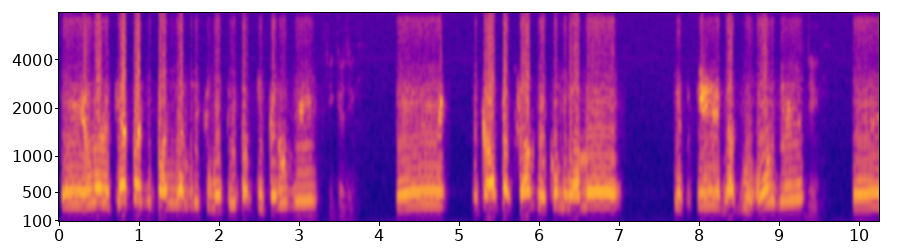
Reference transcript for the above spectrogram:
ਤੇ ਉਹਨਾਂ ਨੇ ਕਹਿਤਾ ਕਿ ਪੰਜ ਮੈਂਬਰੀ ਕਮੇਟੀ ਭਰਤੀ ਕਰੂਗੀ। ਠੀਕ ਹੈ ਜੀ। ਤੇ ਅਕਾਲ ਤਖਤ ਸਾਹਿਬ ਦੇ ਹੁਕਮਨਾਮੇ ਇਸ ਇਹ ਲਾਗੂ ਹੋਣਗੇ। ਜੀ। ਤੇ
